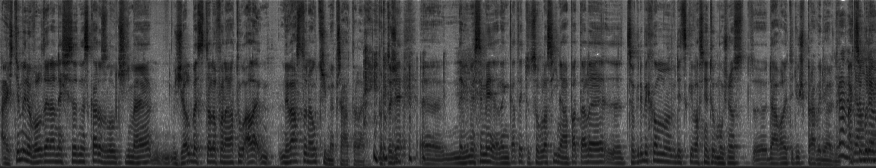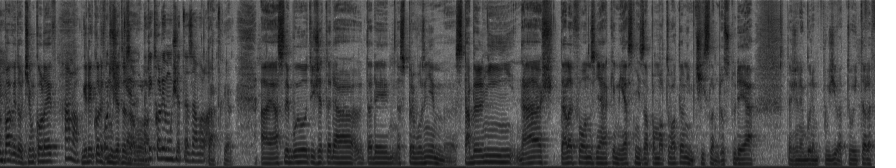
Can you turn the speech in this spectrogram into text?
A ještě mi dovolte, než se dneska rozloučíme, žel bez telefonátu, ale my vás to naučíme, přátelé. Protože eh, nevím, jestli mi Lenka teď to souhlasí nápad, ale eh, co kdybychom vždycky vlastně tu možnost eh, dávali teď už pravidelně? pravidelně. Ať se budeme bavit o čemkoliv, ano, kdykoliv určitě, můžete zavolat. Kdykoliv můžete zavolat. Tak, jak. A já slibuju, že teda tady s provozním stabilní náš telefon s nějakým jasně zapamatovatelným číslem do studia, takže nebudeme používat tvůj telefon,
